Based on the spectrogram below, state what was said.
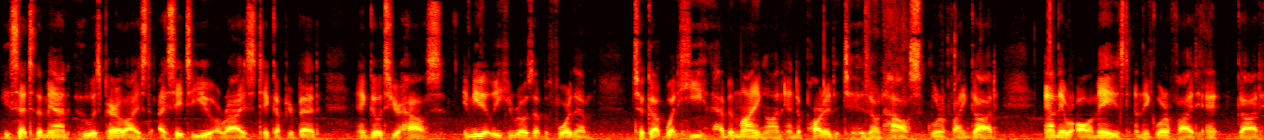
He said to the man who was paralyzed, I say to you, Arise, take up your bed, and go to your house. Immediately he rose up before them, took up what he had been lying on, and departed to his own house, glorifying God. And they were all amazed, and they glorified eh, God,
